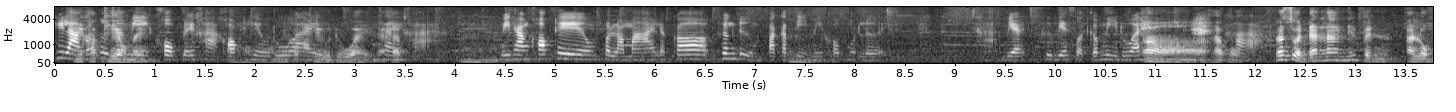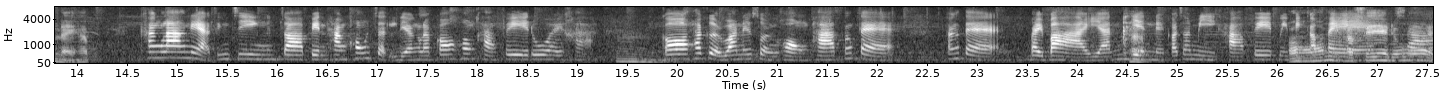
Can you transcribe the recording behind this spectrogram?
ที่ร้านมีก็ค็อกคือเทลจะไหม มีครบเลยค่ะค็อกเทลด้วยมีค็อกเทลด้วยนะใช่ครับค่ะ อืม มีทั้งค็อกเทลผลไม้แล้วก็เครื่องดื่มปกติอืม มีครบหมดเลยค่ะเบียร์คือเบียร์สดก็มีด้วย อ๋อครับผมค่ะ แล้วส่วนด้านล่างนี่เป็นอารมณ์ไหนครับ ข้างล่างเนี่ยจริงๆ จะเป็นทั้งห้องจัดเลี้ยงแล้วก็ห้องคาเฟ่ด้วยค่ะ อืมก็ถ้าเกิดว่าในส่วนของพาร์ทตั้งแต่ตั้งแต่ บ่ายๆยันครับ เย็นเนี่ยก็จะมีคาเฟ่มีเป็นกาแฟมีคาเฟ่ด้วใช่ย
